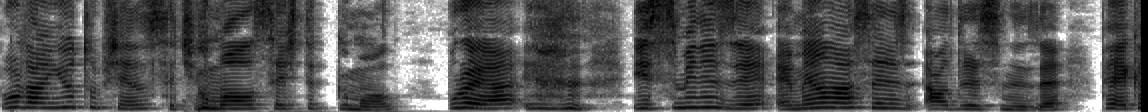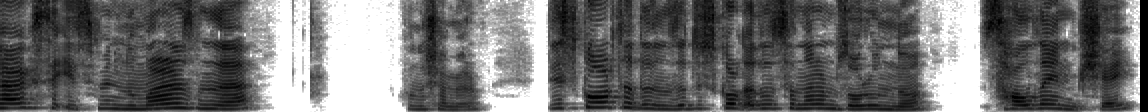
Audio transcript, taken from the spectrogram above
Buradan YouTube şeyinizi seçin. Gmal seçtik Gmal. Buraya isminizi, email adres- adresinizi, PKX ismi numaranızı konuşamıyorum. Discord adınızı, Discord adı sanırım zorunlu sallayın bir şey.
